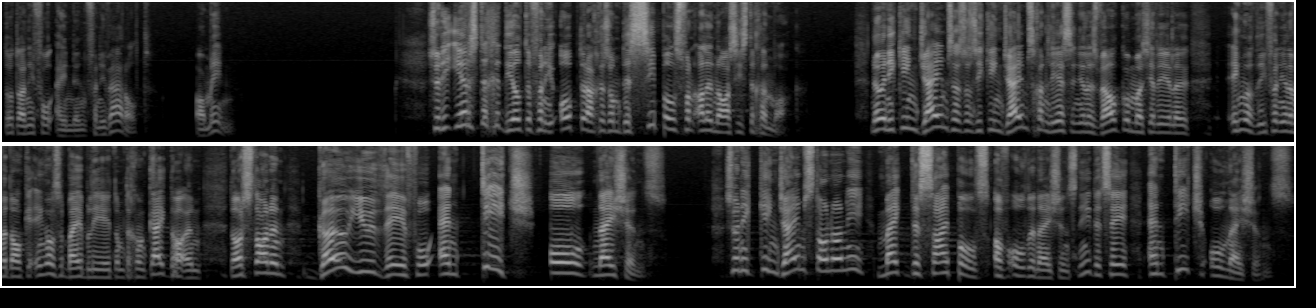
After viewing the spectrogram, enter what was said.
tot aan die volëinding van die wêreld. Amen. So die eerste gedeelte van die opdrag is om disippels van alle nasies te gaan maak. Nou in die King James as ons die King James gaan lees en julle is welkom as julle julle Engels die van julle wat dalk 'n Engelse Bybel het om te gaan kyk daarin. Daar staan in go you therefore and teach all nations. So in die King James staan daar nie make disciples of all the nations nie, dit sê and teach all nations.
